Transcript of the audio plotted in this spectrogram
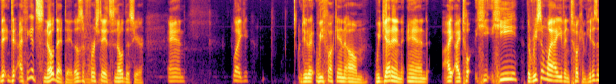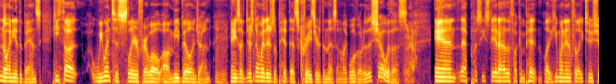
did, did, i think it snowed that day. That was the Oh, first day it snowed this year. And like dude we fucking um we get in and i i told he he the reason why i even took him he doesn't know any of the bands. He thought we went to slayer farewell uh, me bill and john Mhm. and he's like there's no way there's a pit that's crazier than this and i'm like we'll go to this show with us Yeah. and that pussy stayed out of the fucking pit like he went in for like two sh-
